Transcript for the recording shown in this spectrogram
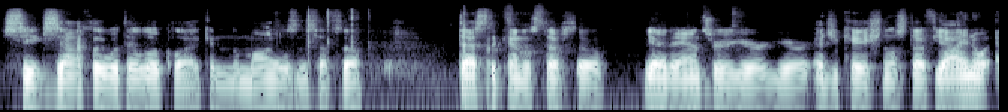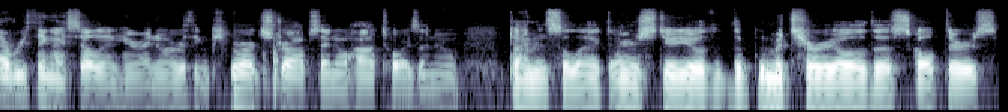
see exactly what they look like and the models and stuff. So that's the kind of stuff. So yeah, to answer your your educational stuff, yeah, I know everything I sell in here. I know everything Pure Arts drops. I know Hot Toys. I know Diamond Select, Iron Studio, the, the material, the sculptors.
